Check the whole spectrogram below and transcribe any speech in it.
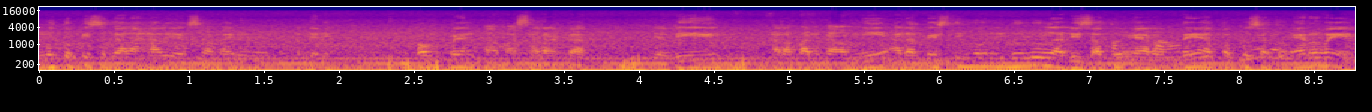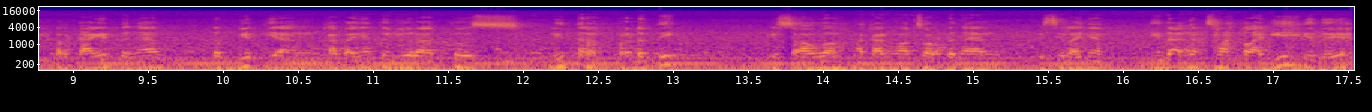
menutupi segala hal yang selama ini menjadi komplain masyarakat. Jadi harapan kami ada testimoni dulu lah di satu RT ataupun satu RW terkait dengan debit yang katanya 700 liter per detik insya Allah akan ngocor dengan istilahnya tidak ngecelak lagi gitu ya.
